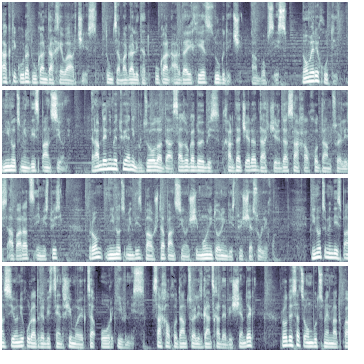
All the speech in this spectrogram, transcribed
ტაქტიკურად უკან დახევა არჩიეს, თუმცა მაგალითად უკან არ დაიხიეს ზუგდიდში, ამბობს ის. ნომერი 5: ნინო წმინდის პანსიონი. რამდენიმე თვიანი ბრძოლა და საზოგადოების მხარდაჭერა დასჭირდა სახალხო დამცველის აპარატს იმისთვის, რომ ნინო წმინდის ბავშთა პანსიონში მონიტორინგისთვის შესულიყო. ნინო წმინდის პანსიონი ყურადღების ცენტრში მოექცა 2 ივნისს. სახალხო დამცველის განცხადების შემდეგ, როდესაც ომბუდსმენმა თქვა,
